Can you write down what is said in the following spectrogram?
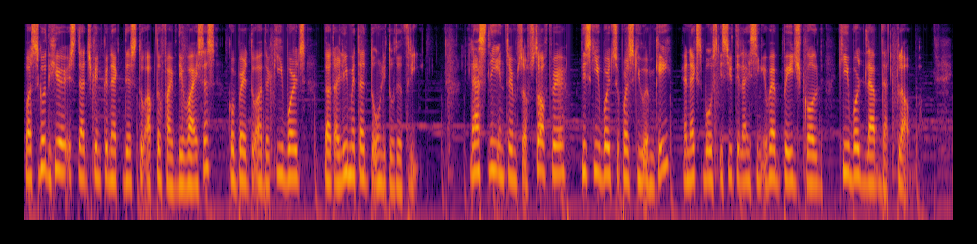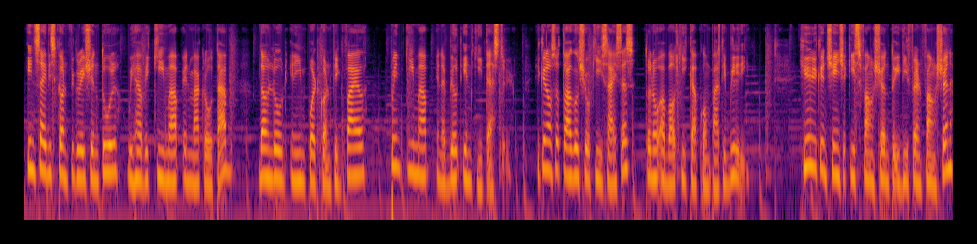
What's good here is that you can connect this to up to 5 devices compared to other keyboards that are limited to only 2 to 3. Lastly, in terms of software, this keyboard supports QMK and X-Bows is utilizing a web page called keyboardlab.club. Inside this configuration tool, we have a key map and macro tab, download and import config file, print key map, and a built-in key tester. You can also toggle show key sizes to know about keycap compatibility. Here you can change a keys function to a different function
